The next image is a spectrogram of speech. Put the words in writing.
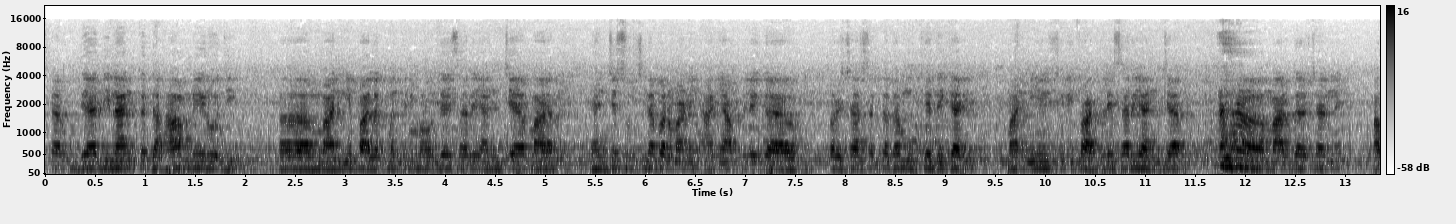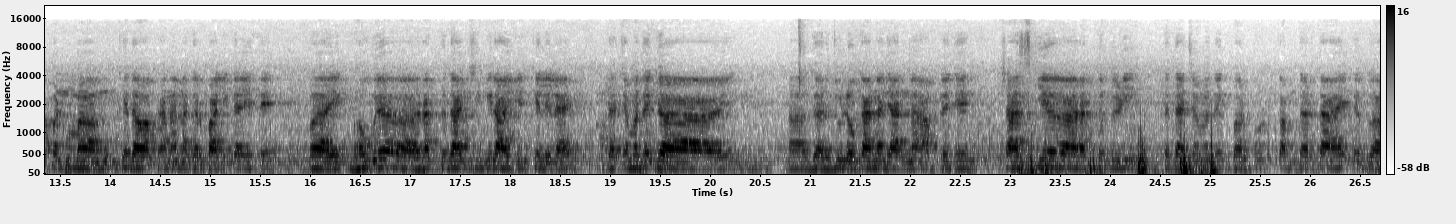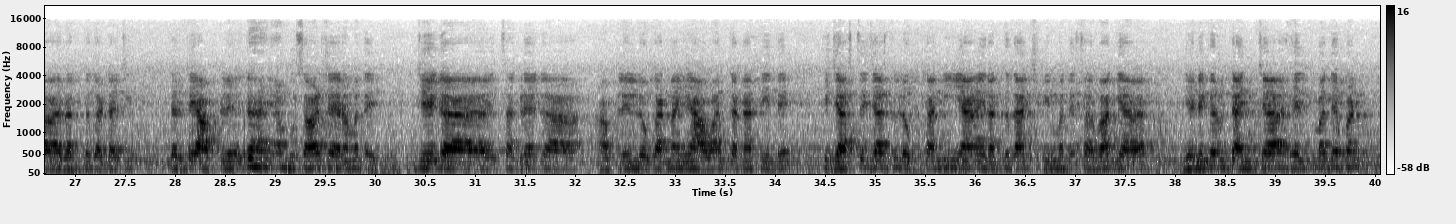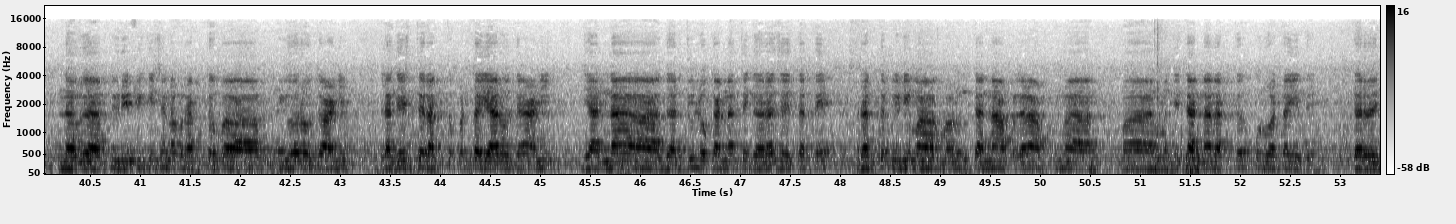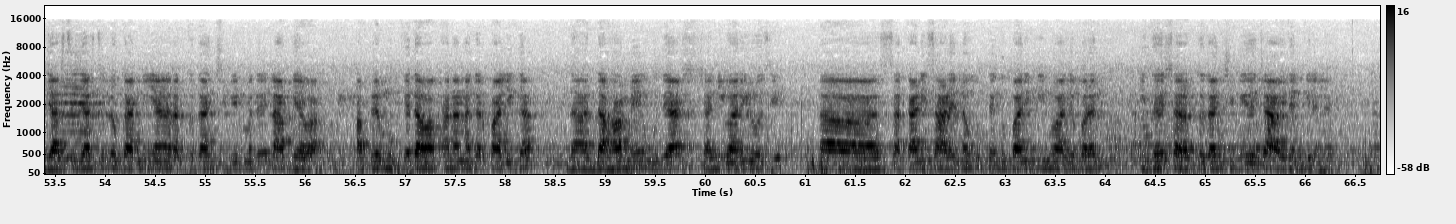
नमस्कार. उद्या दिनांक दहा मे रोजी माननीय पालकमंत्री महोदय सर यांच्या मार यांच्या सूचनेप्रमाणे आणि आपले ग प्रशासक तथा मुख्याधिकारी माननीय श्री पाटले सर यांच्या मार्गदर्शनाने आपण म मुख्य दवाखाना नगरपालिका येथे एक भव्य रक्तदान शिबिर आयोजित केलेलं आहे. त्याच्यामध्ये ग गरजू लोकांना ज्यांना आपले जे शासकीय रक्तपिढी तर त्याच्यामध्ये भरपूर कमतरता आहे ते रक्तगटाची. तर ते आपले या भुसावळ शहरामध्ये जे ग- सगळ्या आपले लोकांना हे आवाहन करण्यात येते की जास्तीत जास्त लोकांनी या रक्तदान शिबिरमध्ये सहभाग घ्यावा. जेणेकरून त्यांच्या हेल्थमध्ये पण नव प्युरिफिकेशन ऑफ रक्त प्युअर होतं आणि लगेच ते रक्त पण तयार होतं आणि ज्यांना गरजू लोकांना ते गरज आहे तर ते रक्तपिढी म्हणून त्यांना आपल्याला म्हणजे त्यांना रक्त पुरवता येते. तर जास्तीत जास्त लोकांनी या रक्तदान शिबिरमध्ये लाभ घ्यावा. आपले मुख्य दवाखाना नगरपालिका द दहा मे उद्या शनिवारी रोजी सकाळी साडेनऊ ते दुपारी तीन वाजेपर्यंत इथे रक्तदान शिबिराचे आयोजन केलेलं आहे.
